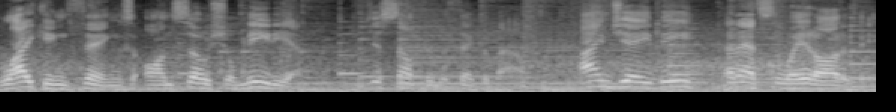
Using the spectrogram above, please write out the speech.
liking things on social media. Just something to think about. I'm JB, and that's the way it ought to be.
